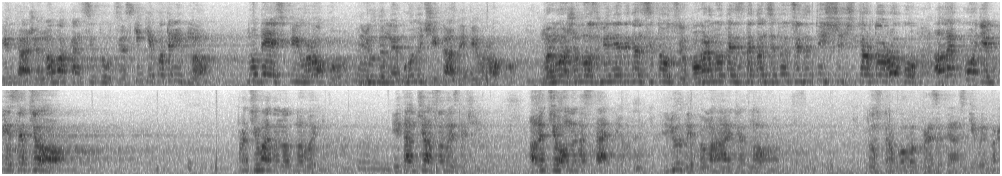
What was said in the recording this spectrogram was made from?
Він каже, нова конституція. Скільки потрібно? Ну, десь півроку. Люди не будуть чекати півроку. Ми можемо змінити конституцію, повернутися до конституції 2004 року, але потім після цього працювати над новим. І там часу вистачить. Але цього недостатньо. Люди вимагають одного дострокові президентські вибори.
